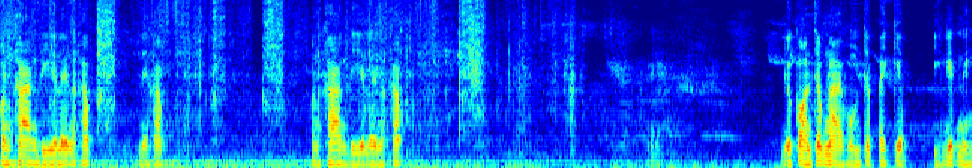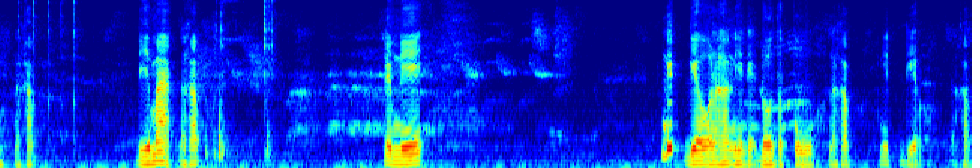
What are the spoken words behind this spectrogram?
ค่อนข้างดีเลยนะครับนี่ครับ ค่อนข้างดีเลยนะครับ เดี๋ยวก่อนจำหน่ายผมจะไปเก็บอีกนิดนึงนะครับ ดีมากนะครับ เล่มนี้ นิดเดียวนะครับนี่เนี่ยโดนตะปูนะครับ นิดเดียวนะครับ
